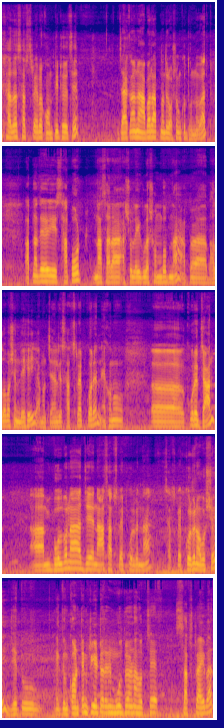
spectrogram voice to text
এক হাজার সাবস্ক্রাইবার কমপ্লিট হয়েছে। যার কারণে আবার আপনাদের অসংখ্য ধন্যবাদ। আপনাদের এই সাপোর্ট না ছাড়া আসলে এগুলো সম্ভব না। আপনারা ভালোবাসেন দেখেই আমার চ্যানেলকে সাবস্ক্রাইব করেন। এখনও করে যান। আমি বলব না যে না সাবস্ক্রাইব করবেন না। সাবস্ক্রাইব করবেন অবশ্যই, যেহেতু একজন কন্টেন্ট ক্রিয়েটরের মূল প্রেরণা হচ্ছে সাবস্ক্রাইবার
